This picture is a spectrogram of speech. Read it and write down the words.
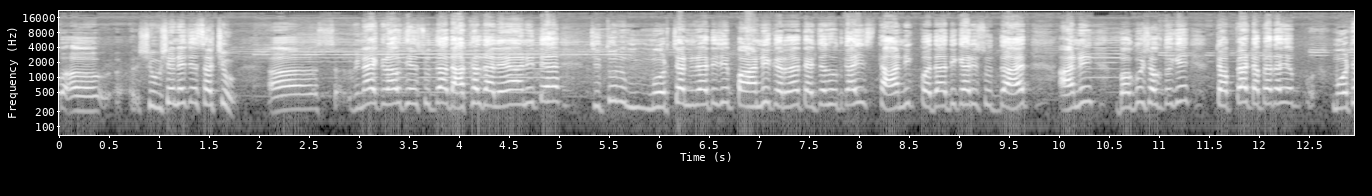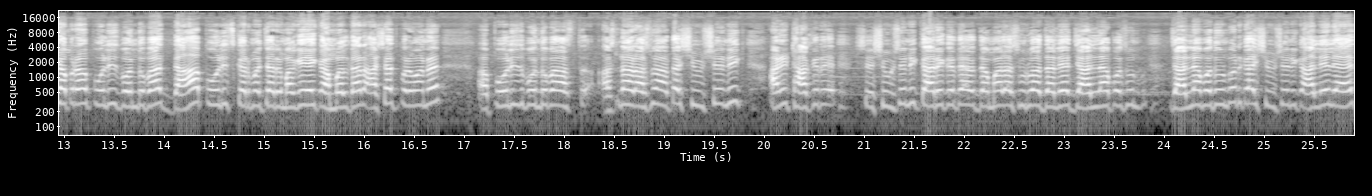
प- शिवसेनेचे सचिव स- विनायक राऊत हे सुद्धा दाखल झाले आहे आणि ते जिथून मोर्चा निर्यातीची पाहणी करत आहेत त्यांच्यासोबत काही स्थानिक पदाधिकारी सुद्धा आहेत. आणि बघू शकतो की टप्प्याटप्प्यात मोठ्या प्रमाणात पोलीस बंदोबस्त दहा पोलीस कर्मचारी मागे एक अंमलदार अशाच प्रमाणे पोलीस बंदोबस्त असत- असणार असून आता शिवसैनिक आणि ठाकरे शिवसैनिक कार्यकर्त्या जमायला सुरुवात झाली आहे. जालन्यापासून जालन्यामधून पण काही शिवसैनिक आलेले आहेत.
